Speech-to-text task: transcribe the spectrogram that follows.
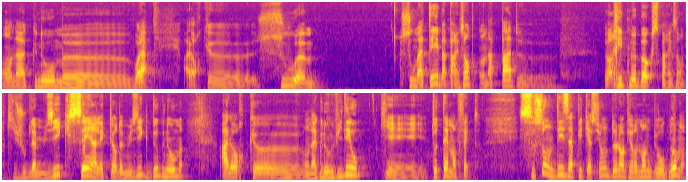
on a Gnome, euh, voilà. Alors que sous sous Maté, bah, par exemple, on n'a pas de Rhythmbox par exemple qui joue de la musique, c'est un lecteur de musique de Gnome. Alors que on a Gnome Vidéo qui est totem en fait ce sont des applications de l'environnement de bureau GNOME.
